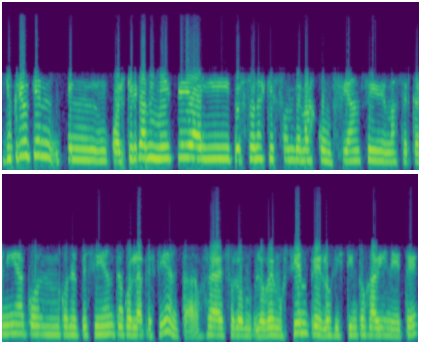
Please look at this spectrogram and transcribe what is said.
Yo creo que en, en, cualquier gabinete hay personas que son de más confianza y de más cercanía con, con el presidente o con la presidenta. O sea, eso lo, lo vemos siempre en los distintos gabinetes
